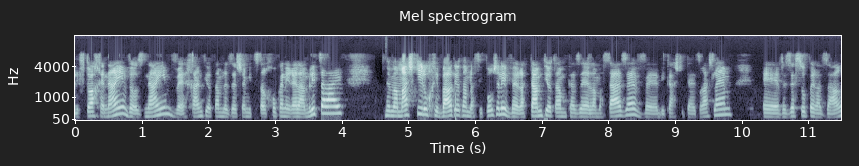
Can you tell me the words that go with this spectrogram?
לפתוח עיניים ואוזניים והכנתי אותם לזה שהם יצטרכו כנראה להמליץ עליי וממש כאילו חיברתי אותם לסיפור שלי ורתמתי אותם כזה למסע הזה וביקשתי את העזרה שלהם וזה סופר עזר.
